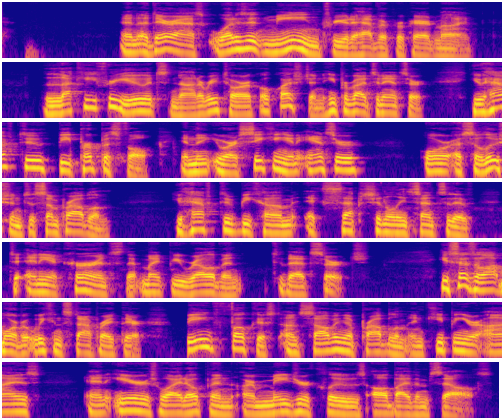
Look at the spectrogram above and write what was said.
And Adair asks, What does it mean for you to have a prepared mind? Lucky for you, it's not a rhetorical question. He provides an answer. You have to be purposeful in that you are seeking an answer or a solution to some problem. You have to become exceptionally sensitive to any occurrence that might be relevant to that search. He says a lot more, but we can stop right there. Being focused on solving a problem and keeping your eyes and ears wide open are major clues all by themselves.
